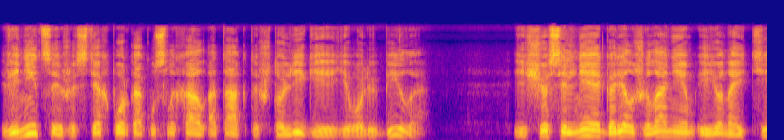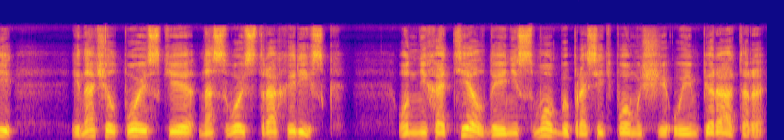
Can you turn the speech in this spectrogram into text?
Вениций же, с тех пор, как услыхал от акты, что Лигия его любила, еще сильнее горел желанием ее найти и начал поиски на свой страх и риск. Он не хотел, да и не смог бы просить помощи у императора,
